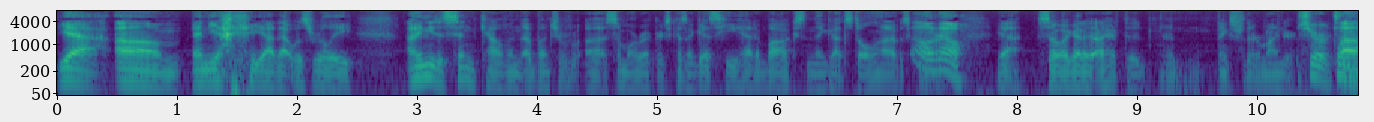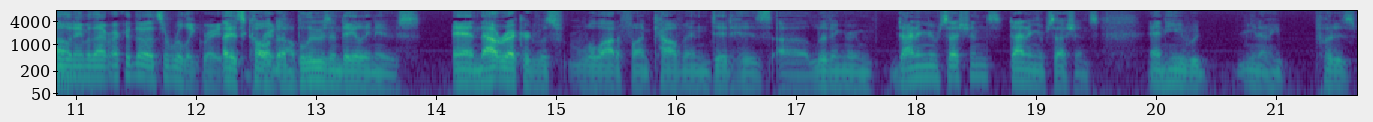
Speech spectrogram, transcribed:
Yeah, um, and yeah, yeah, that was really. I need to send Calvin a bunch of uh, some more records because I guess he had a box and they got stolen out of his car. Oh, no. Yeah, so I got to. I have to. Thanks for the reminder. Sure. Tell me Um, the name of that record, though. It's a really great. It's called great uh. Blues and Daily News, and that record was a lot of fun. Calvin did his uh, living room, dining room sessions, dining room sessions, and he would, you know, he put his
